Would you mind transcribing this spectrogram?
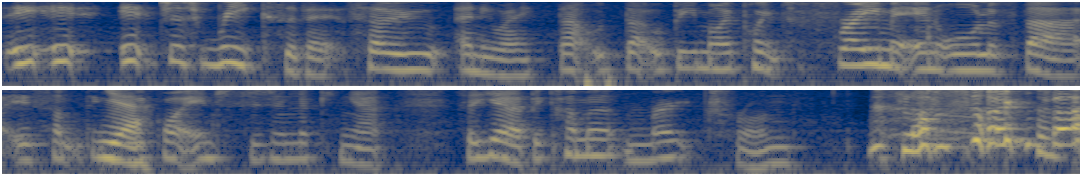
it, it it just reeks of it. So anyway that would that would be my point. To frame it in all of that is something Yeah. we're quite interested in looking at. So yeah become a matron love sober.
